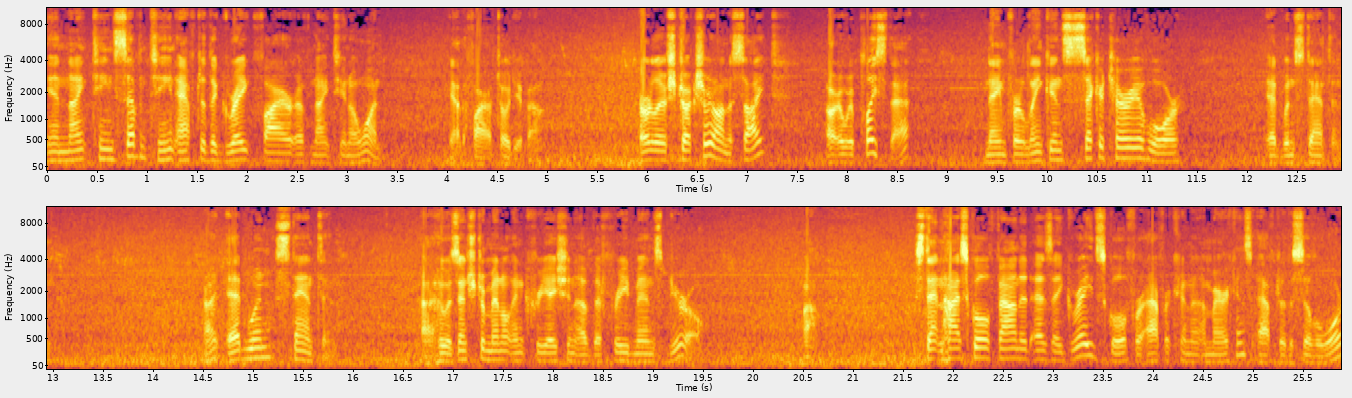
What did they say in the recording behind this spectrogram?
in 1917 after the Great Fire of 1901. Yeah, the fire I told you about. Earlier structure on the site, or replaced that, named for Lincoln's Secretary of War, Edwin Stanton. Right, Edwin Stanton, uh, who was instrumental in creation of the Freedmen's Bureau. Stanton High School, founded as a grade school for African Americans after the Civil War,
